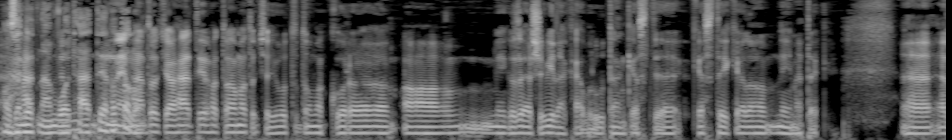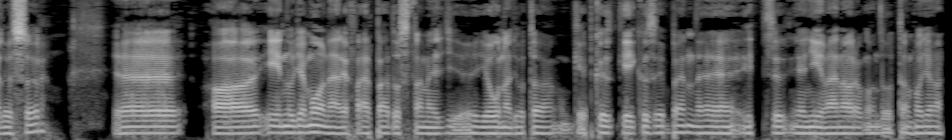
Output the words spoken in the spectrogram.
Azelőtt hát, nem volt háttérhatalom? Nem, hát hogyha a háttérhatalmat, hogyha jól tudom, akkor a, a, még az első világháború után kezdte, kezdték el a németek először. A, én ugye Molnárja fárpádoztam egy jó nagyot a gép középben, de itt nyilván arra gondoltam, hogy a,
